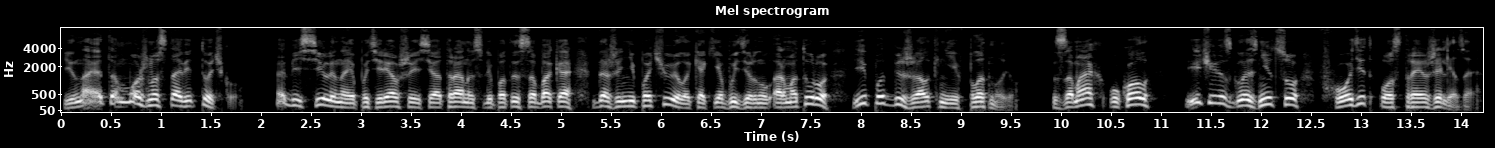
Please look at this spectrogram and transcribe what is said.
И на этом можно ставить точку. Обессиленная, потерявшаяся от раны слепоты собака даже не почуяла, как я выдернул арматуру и подбежал к ней вплотную. Замах, укол, и через глазницу входит острое железо.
